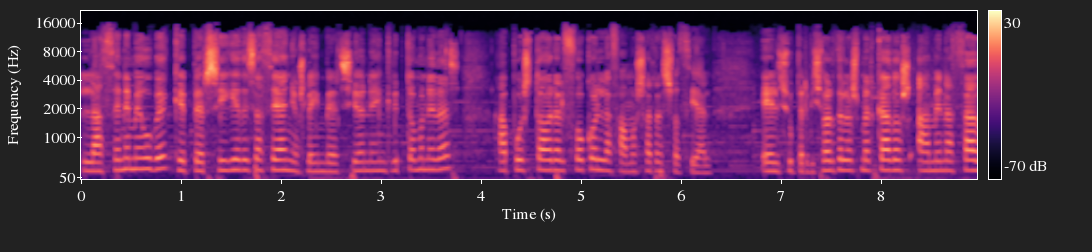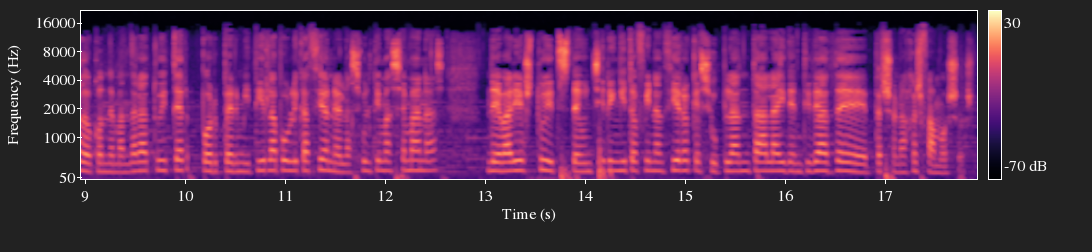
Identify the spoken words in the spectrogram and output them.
La CNMV, que persigue desde hace años la inversión en criptomonedas, ha puesto ahora el foco en la famosa red social. El supervisor de los mercados ha amenazado con demandar a Twitter por permitir la publicación en las últimas semanas de varios tweets de un chiringuito financiero que suplanta la identidad de personajes famosos.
